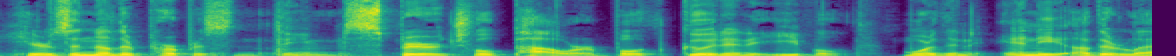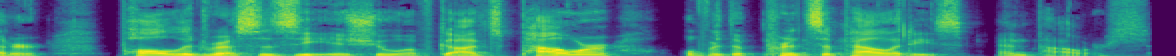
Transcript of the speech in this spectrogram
Here's another purpose and theme spiritual power, both good and evil. More than any other letter, Paul addresses the issue of God's power over the principalities and powers.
